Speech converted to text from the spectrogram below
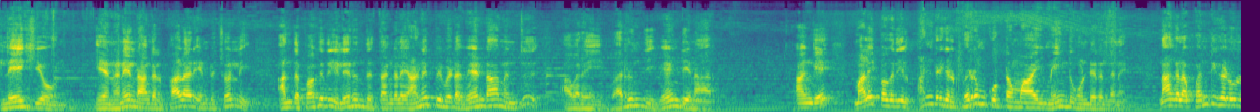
லேகியோன். ஏனெனில் நாங்கள் பலர் என்று சொல்லி அந்த பகுதியிலிருந்து தங்களை அனுப்பிவிட வேண்டாம் என்று அவரை வருந்தி வேண்டினார். அங்கே மலைப்பகுதியில் பன்றிகள் பெரும் கூட்டமாய் மேய்ந்து கொண்டிருந்தன. நாங்கள் அப்பன்றிகளுள்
